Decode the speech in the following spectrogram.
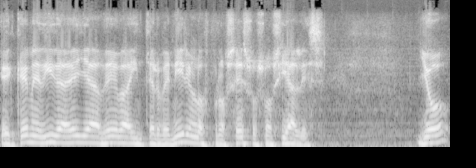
en qué medida ella deba intervenir en los procesos sociales. Yo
